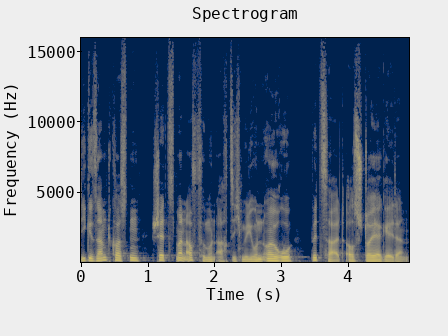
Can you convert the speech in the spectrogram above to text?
Die Gesamtkosten schätzt man auf 85 Millionen Euro, bezahlt aus Steuergeldern.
